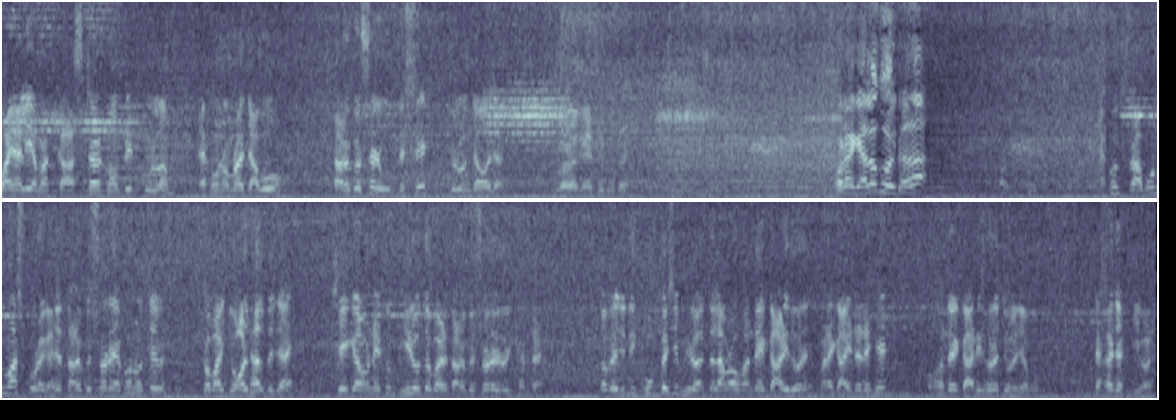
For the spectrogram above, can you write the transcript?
ফাইনালি আমার কাজটা কমপ্লিট করলাম। এখন আমরা যাব তারকেশ্বরের উদ্দেশ্যে। চলুন, যাওয়া যাক। ওরা গেছে কোথায়? ওরা গেল কই, দাদা? এখন শ্রাবণ মাস পড়ে গেছে তারকেশ্বরে এখন হচ্ছে সবাই জল ঢালতে যায় সেই কারণে একটু ভিড় হতে পারে তারকেশ্বরের ওইখানটায়। তবে যদি খুব বেশি ভিড় হয় তাহলে আমরা ওখান থেকে গাড়ি ধরে মানে গাড়িটা রেখে ওখান থেকে গাড়ি ধরে চলে যাব। দেখা যাক কী হয়।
